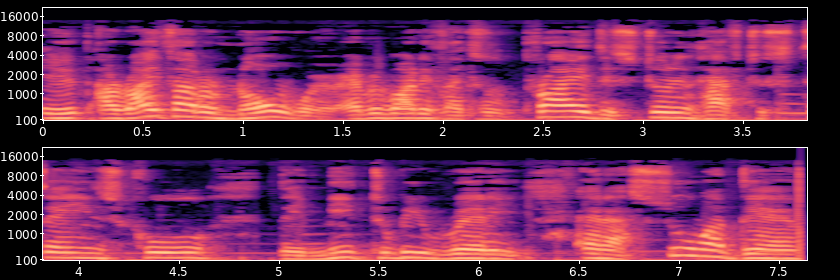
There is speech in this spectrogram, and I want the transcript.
it arrives out of nowhere. Everybody's like surprised. The students have to stay in school. They need to be ready. And Azuma then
